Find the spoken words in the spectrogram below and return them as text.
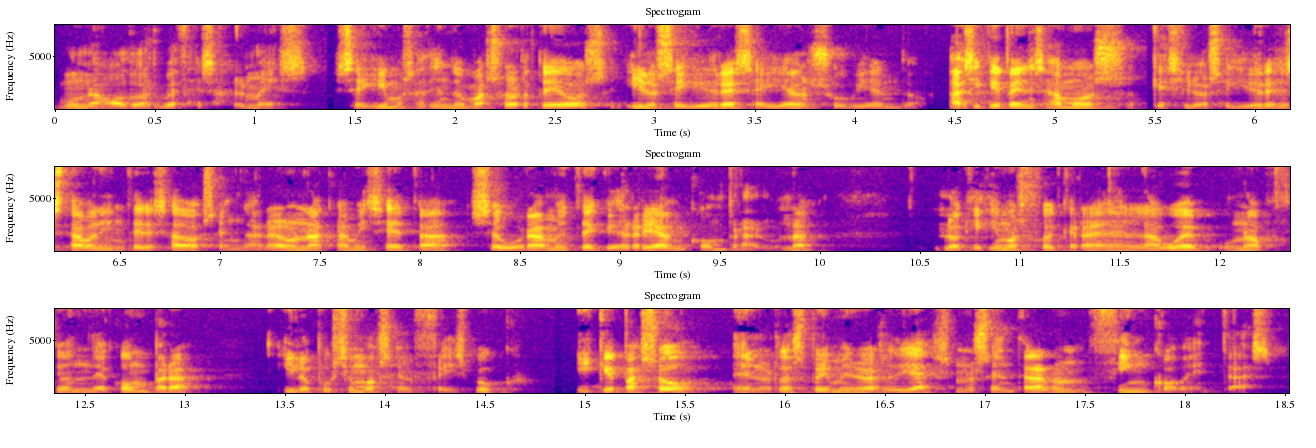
una o dos veces al mes. Seguimos haciendo más sorteos y los seguidores seguían subiendo. Así que pensamos que si los seguidores estaban interesados en ganar una camiseta, seguramente querrían comprar una. Lo que hicimos fue crear en la web una opción de compra y lo pusimos en Facebook. ¿Y qué pasó? En los dos primeros días nos entraron cinco ventas.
